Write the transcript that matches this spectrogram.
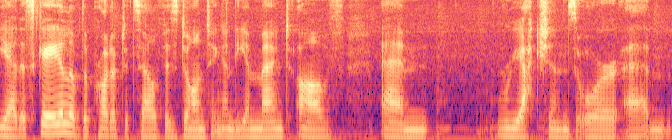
yeah the scale of the product itself is daunting and the amount of um, reactions or um,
